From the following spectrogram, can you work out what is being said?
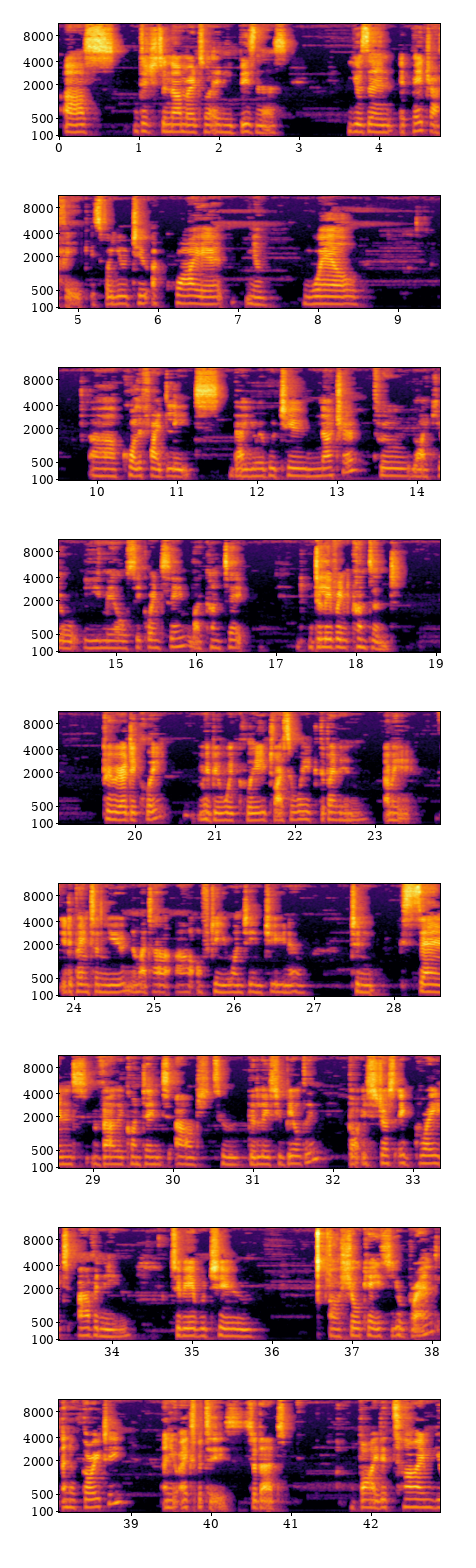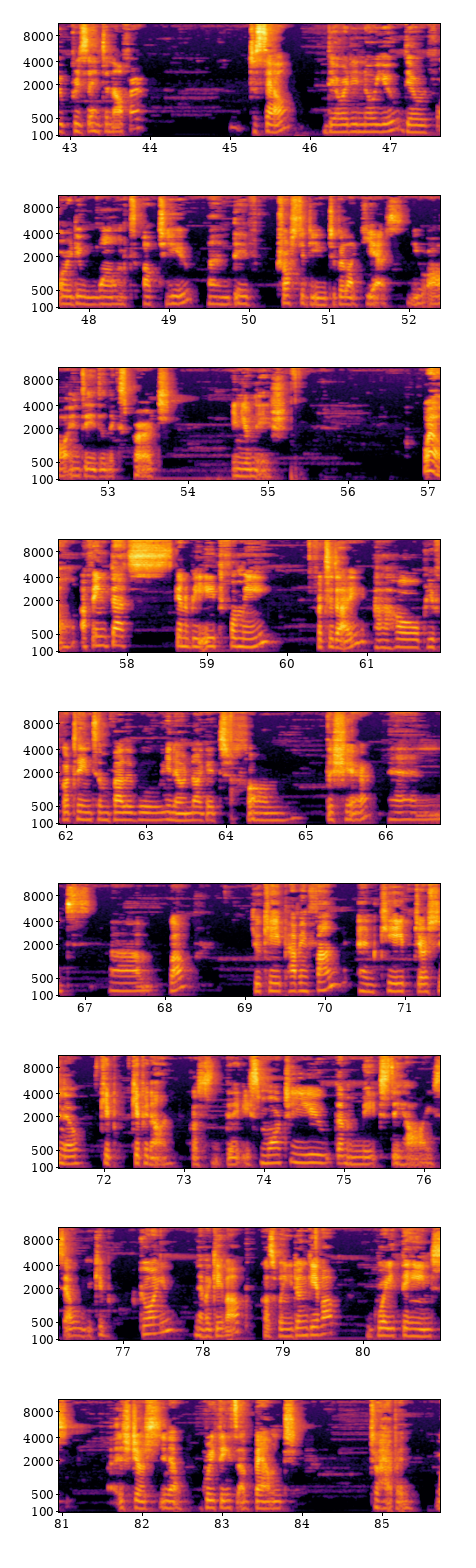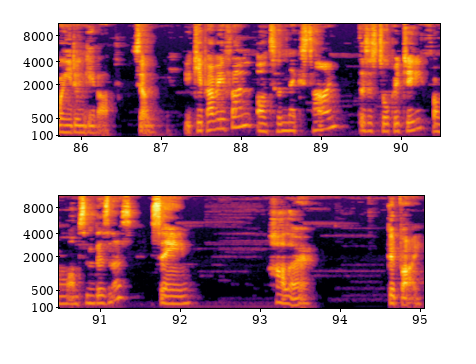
as digital nomads or any business using a paid traffic is for you to acquire, you know, well uh, qualified leads that you're able to nurture through like your email sequencing, like content, delivering content periodically, maybe weekly, twice a week, depending. I mean, it depends on you. No matter how often you want to, you know, to send value content out to the list you're building, but it's just a great avenue to be able to uh, showcase your brand and authority and your expertise so that by the time you present an offer to sell, they already know you, they've already warmed up to you, and they've trusted you to be like, yes, you are indeed an expert in your niche. Well, I think that's going to be it for me for today. I hope you've gotten some valuable, you know, nuggets from the share. And, um, well, you keep having fun and keep just you know keep keeping on because there is more to you than meets the eye. So you keep going never give up because when you don't give up great things it's just you know great things are bound to happen when you don't give up. So you keep having fun. Until next time this is Topa G from Moms in Business saying hello goodbye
